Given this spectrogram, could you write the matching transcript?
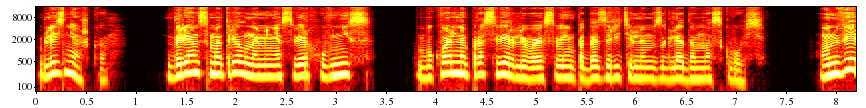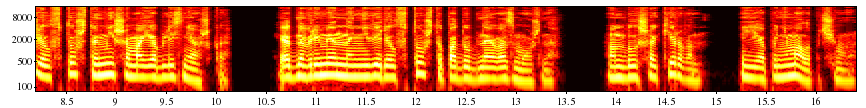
«Близняшка». Дариан смотрел на меня сверху вниз, буквально просверливая своим подозрительным взглядом насквозь. Он верил в то, что Миша моя близняшка, и одновременно не верил в то, что подобное возможно. Он был шокирован, и я понимала, почему.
